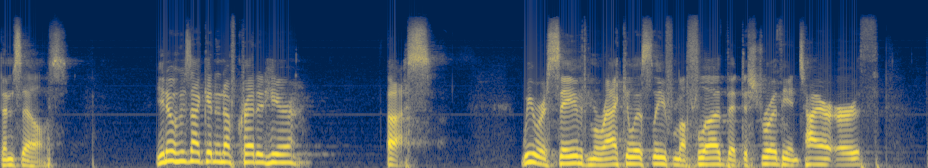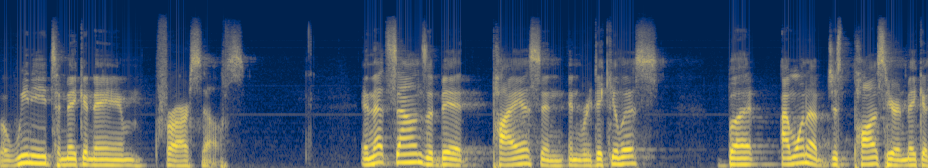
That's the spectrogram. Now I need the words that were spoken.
themselves. You know who's not getting enough credit here? Us. We were saved miraculously from a flood that destroyed the entire earth, but we need to make a name for ourselves. And that sounds a bit pious and, and ridiculous, but I want to just pause here and make a,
